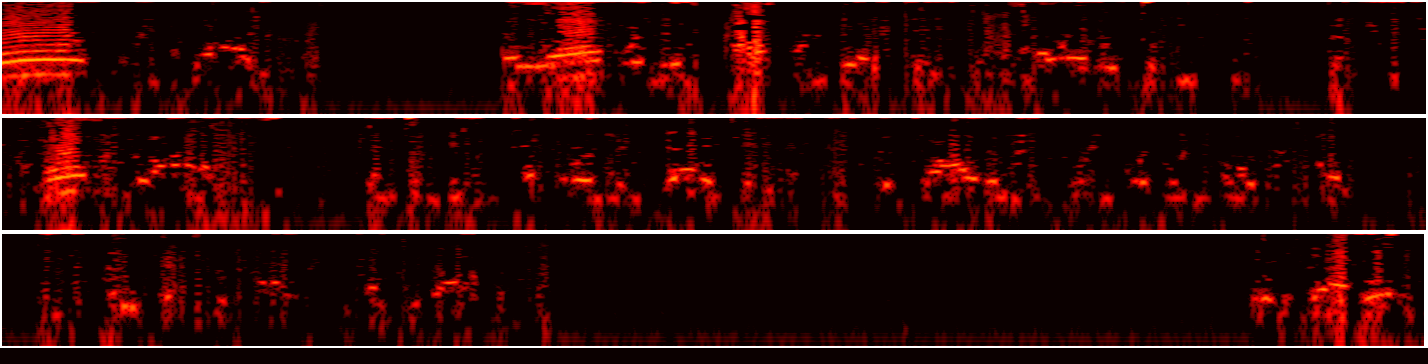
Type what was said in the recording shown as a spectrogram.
all require, along with this outward dedication, however, to be, to be holy lives and to be inwardly dedicated is requirement frequently overlooked in the New Testament as the opposite. It's that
